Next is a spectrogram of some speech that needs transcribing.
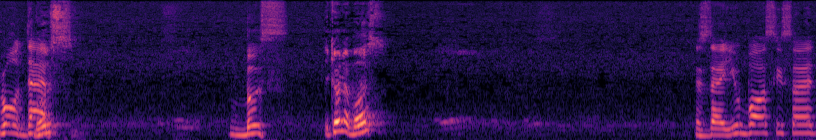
Bro, that's Boss, Boss. You ikaw na boss? Is that you, boss? He said.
